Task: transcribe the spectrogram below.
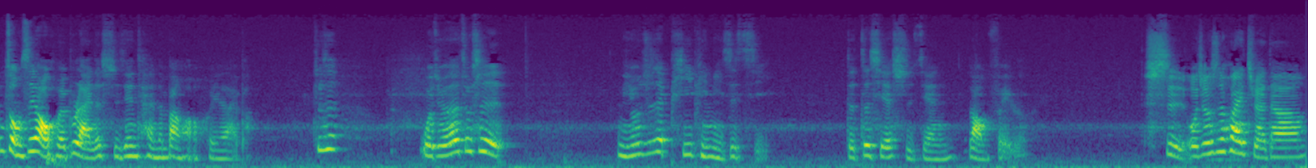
你总是要有回不来的时间，才能办法回来吧？就是我觉得，就是你又就是批评你自己的这些时间浪费了。是我就是会觉得。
